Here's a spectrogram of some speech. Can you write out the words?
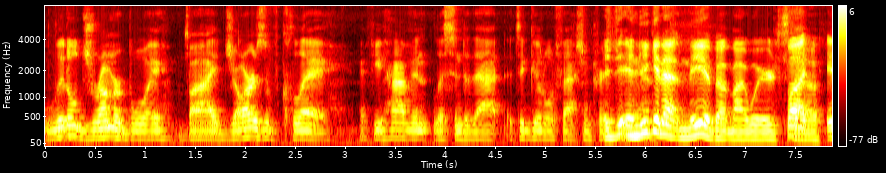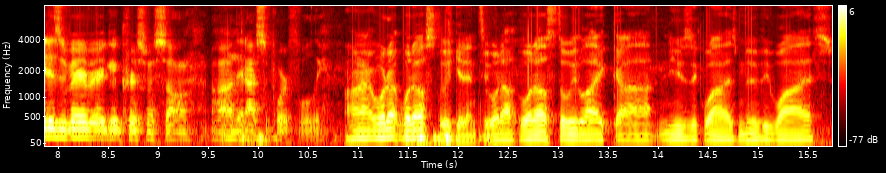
Little Drummer Boy by Jars of Clay. If you haven't listened to that, it's a good old fashioned Christmas. you- and you band. get at me about my weird but stuff. But it is a very, very good Christmas song uh, that I support fully. All right, what what else do we get into? What el- what else do we like, uh, music wise, movie wise?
